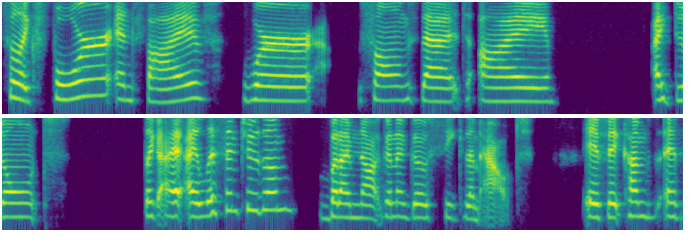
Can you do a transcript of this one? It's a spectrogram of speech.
so like four and five were songs that I I don't like I I listen to them, but I'm not gonna go seek them out. If it comes if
